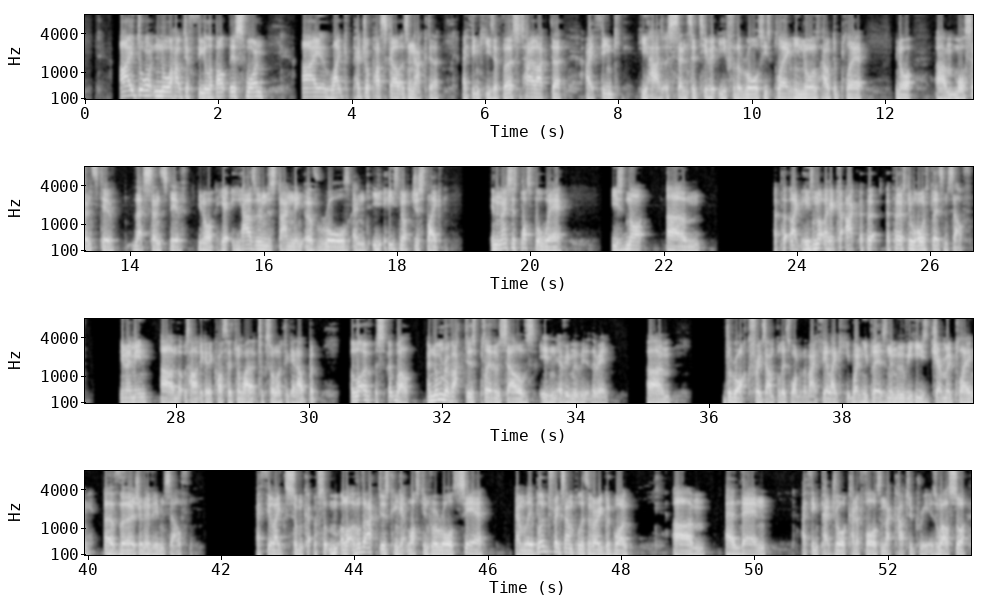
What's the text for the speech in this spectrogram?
I don't know how to feel about this one. I like Pedro Pascal as an actor. I think he's a versatile actor. I think he has a sensitivity for the roles he's playing. He knows how to play, you know, um, more sensitive, less sensitive. You know, he, he has an understanding of roles, and he, he's not just like, in the nicest possible way, he's not um, a, like he's not like a, a, a person who always plays himself. You know what I mean? Um, that was hard to get across. I don't know why that took so long to get out, but a lot of well, a number of actors play themselves in every movie that they're in. Um, the Rock, for example, is one of them. I feel like he, when he plays in the movie, he's generally playing a version of himself. I feel like some, some a lot of other actors can get lost into a role. Say Emily Blunt, for example, is a very good one. Um, and then I think Pedro kind of falls in that category as well. So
